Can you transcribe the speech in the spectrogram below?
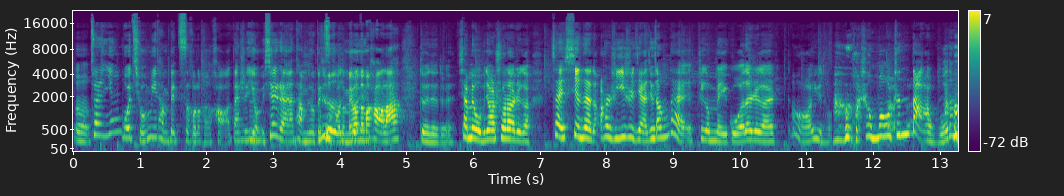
嗯，虽然英国球迷他们被伺候的很好，但是有一些人他们就被伺候的没有那么 好了。对对对，下面我们就要说到这个，在现在的二十一世纪，啊，就当代这个美国的这个啊芋头，哇，这个猫真大，我的妈，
